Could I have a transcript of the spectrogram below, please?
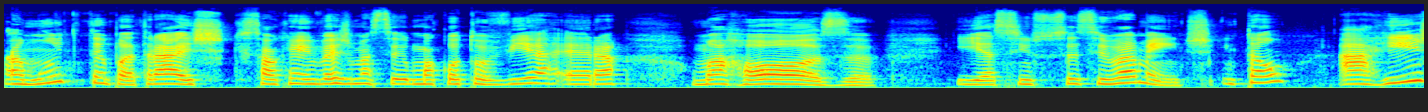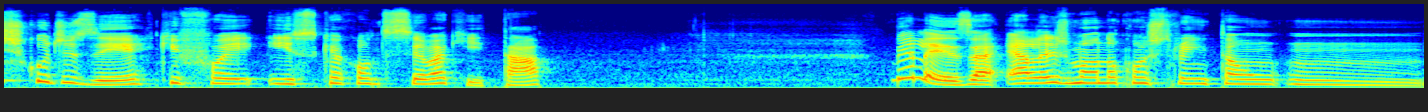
há muito tempo atrás, só que ao invés de uma, uma cotovia era uma rosa e assim sucessivamente. Então, arrisco dizer que foi isso que aconteceu aqui, tá? Beleza, elas mandam construir então um,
